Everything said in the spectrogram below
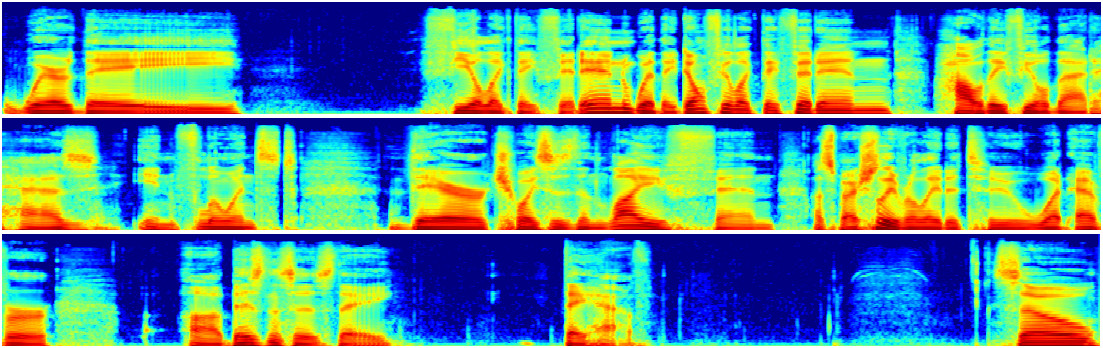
where they feel like they fit in, where they don't feel like they fit in, how they feel that has influenced their choices in life, and especially related to whatever uh, businesses they they have. So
